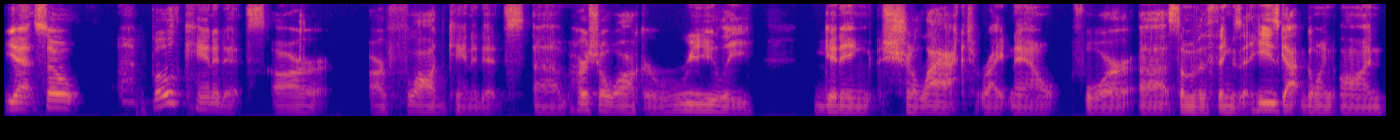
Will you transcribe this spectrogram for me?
yeah, so uh, both candidates are are flawed candidates. Um, Herschel Walker really getting shellacked right now for uh, some of the things that he's got going on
